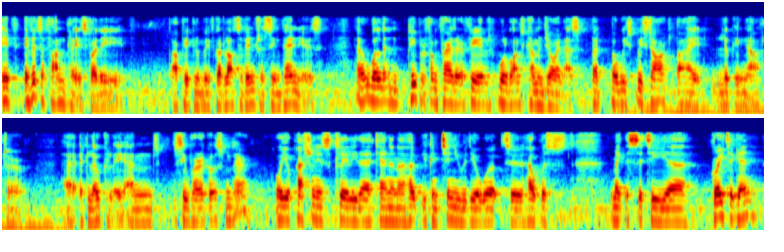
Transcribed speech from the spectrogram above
If, if it's a fun place for the our people and we've got lots of interesting venues, uh, well then people from further afield will want to come and join us. But, but we, we start by looking after uh, it locally and see where it goes from there. Well, your passion is clearly there, Ken, and I hope you continue with your work to help us make the city uh, great again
